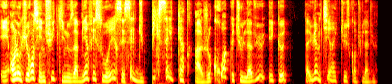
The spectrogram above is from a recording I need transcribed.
et en l'occurrence, il y a une fuite qui nous a bien fait sourire. C'est celle du Pixel 4a. Je crois que tu l'as vu et que tu as eu un petit rectus quand tu l'as vu.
